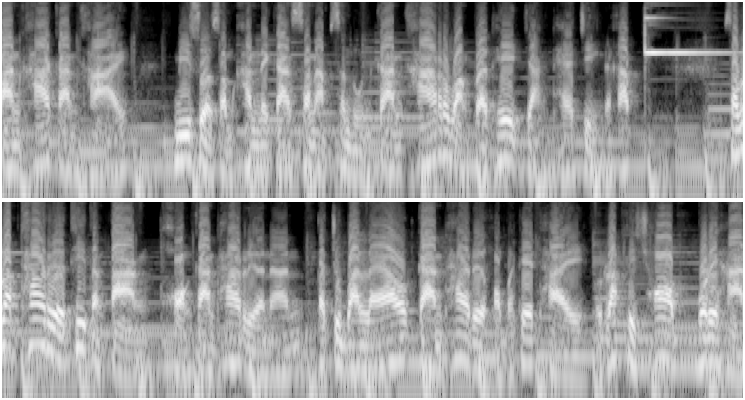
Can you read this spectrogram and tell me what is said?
การค้าการขาย มีส่วนสำคัญในการสนับสนุนการค้าระหว่างประเทศอย่างแท้จริงนะครับสำหรับท่าเรือที่ต่างๆ ของการท่าเรือนั้น ปัจจุบันแล้วการท่าเรือของประเทศไทย รับผิดชอบบริหาร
